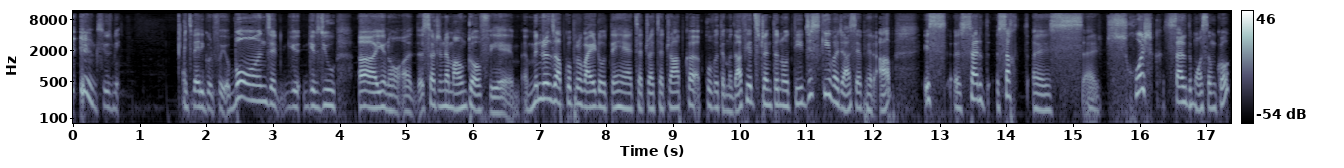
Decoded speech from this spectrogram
Excuse me good for your bones. It gives you uh, you know a certain amount of ये minerals आपको provide होते हैं etc etc आपका कुवत मदाफियत स्ट्रेंथन होती है जिसकी वजह से फिर आप इस सर्द सख्त खुश्क सर्द मौसम को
